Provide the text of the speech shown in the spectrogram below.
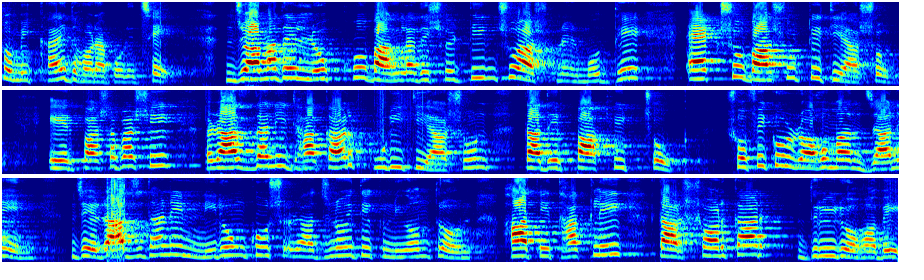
সমীক্ষায় ধরা পড়েছে জামাতের লক্ষ্য বাংলাদেশের তিনশো আসনের মধ্যে একশো বাষট্টিটি আসন এর পাশাপাশি রাজধানী ঢাকার কুড়িটি আসন তাদের পাখির চোখ। শফিকুর রহমান জানেন যে রাজধানীর নিরঙ্কুশ রাজনৈতিক নিয়ন্ত্রণ হাতে থাকলেই তার সরকার দৃঢ় হবে,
